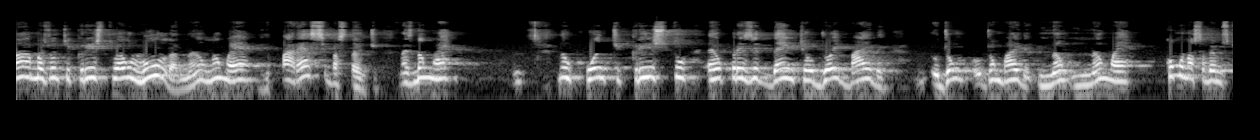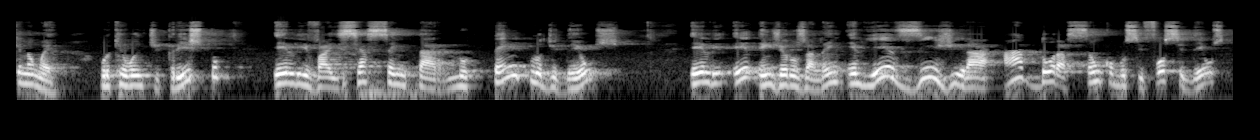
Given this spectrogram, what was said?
Ah, mas o anticristo é o Lula. Não, não é. Ele parece bastante, mas não é. Não, o anticristo é o presidente, é o Joe Biden. O John, o John Biden. Não, não é. Como nós sabemos que não é? Porque o anticristo, ele vai se assentar no templo de Deus, ele em Jerusalém, ele exigirá adoração como se fosse Deus,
